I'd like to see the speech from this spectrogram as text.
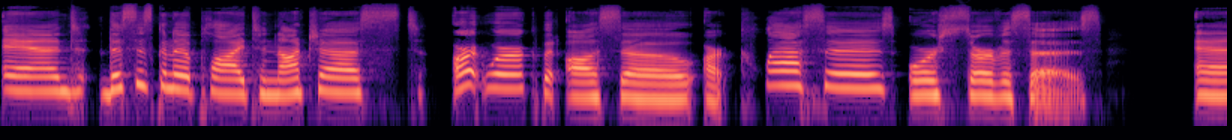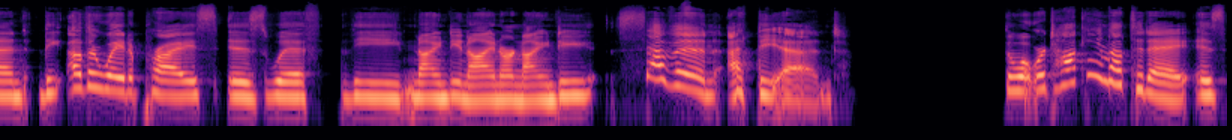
And this is going to apply to not just artwork, but also art classes or services. And the other way to price is with the 99 or 97 at the end. So, what we're talking about today is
